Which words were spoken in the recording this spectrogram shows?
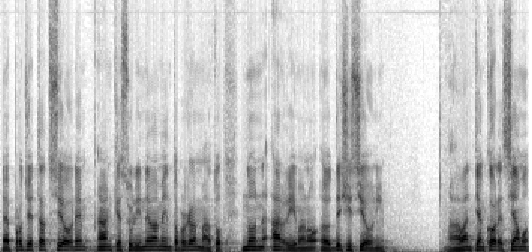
eh, progettazione, anche sull'innevamento programmato non arrivano decisioni. Avanti ancora, siamo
